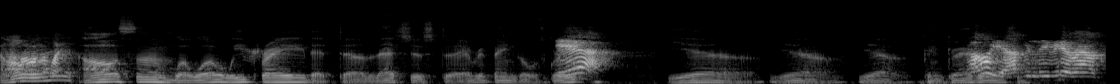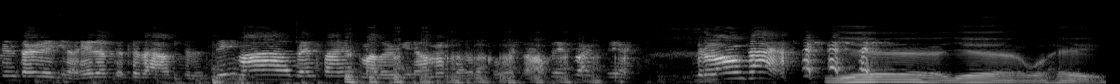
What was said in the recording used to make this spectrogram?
All right, awesome. Well, well, we pray that uh, that's just uh, everything goes great. Yeah. Yeah, yeah, yeah. Congratulations. Oh, yeah, I'll be leaving here around 10.30, you know, head up to the house to see my grandson and his mother, you know, my son, of course, all this right there. It's been a long time. yeah, yeah. Well, hey,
